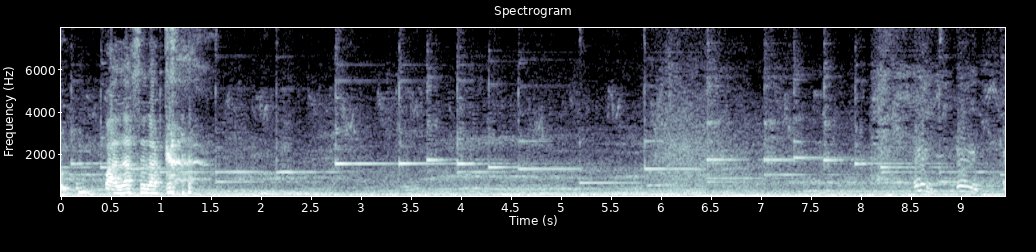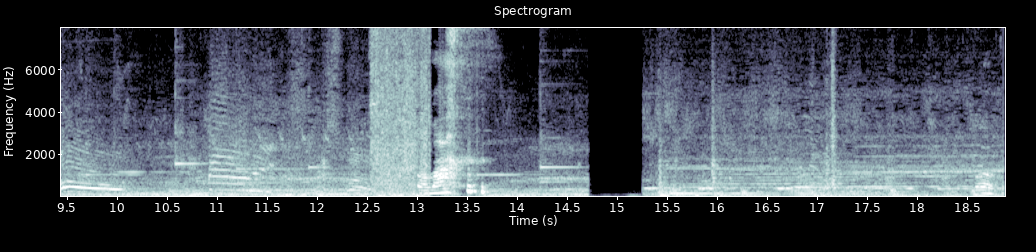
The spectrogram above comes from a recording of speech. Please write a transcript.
Un palazo a la cara. Toma. ok.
